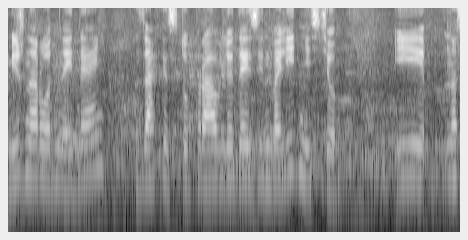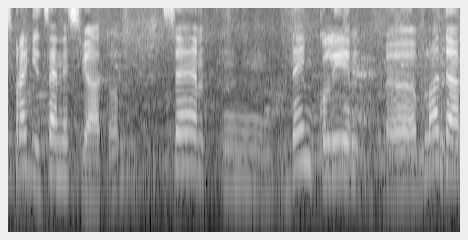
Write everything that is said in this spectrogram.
Міжнародний день захисту прав людей з інвалідністю. І насправді це не свято. Це день, коли е, влада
